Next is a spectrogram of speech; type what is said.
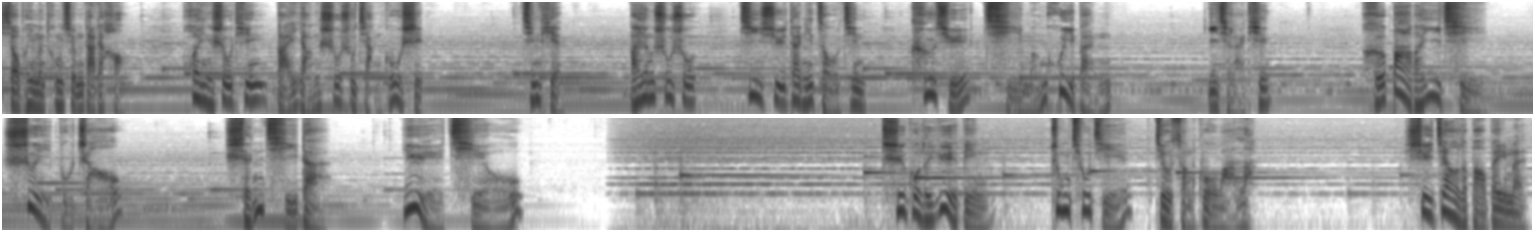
小朋友们、同学们，大家好，欢迎收听白羊叔叔讲故事。今天，白羊叔叔继续带你走进科学启蒙绘本，一起来听。和爸爸一起睡不着，神奇的月球。吃过了月饼，中秋节就算过完了。睡觉了，宝贝们，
